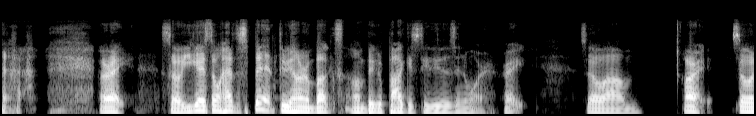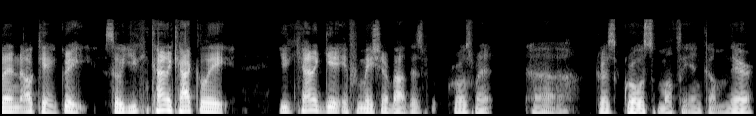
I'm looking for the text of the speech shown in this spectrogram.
All right. So you guys don't have to spend 300 bucks on BiggerPockets to do this anymore, right? So, um, all right. So then, okay, great. So you can kind of calculate, you kind of get information about this gross rent, uh, gross monthly income there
